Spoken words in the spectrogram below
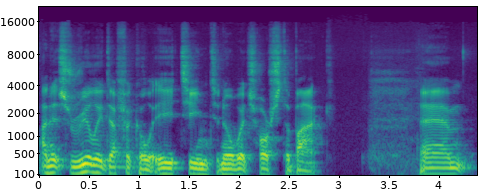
And it's really difficult at 18 to know which horse to back. Um,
